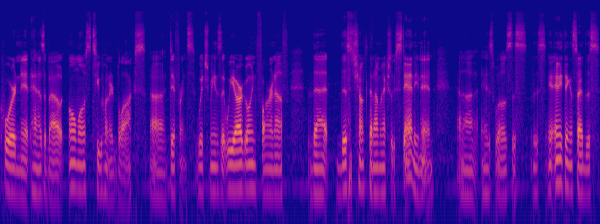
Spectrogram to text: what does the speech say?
coordinate has about almost 200 blocks uh, difference, which means that we are going far enough that this chunk that I'm actually standing in, uh, as well as this, this anything inside this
